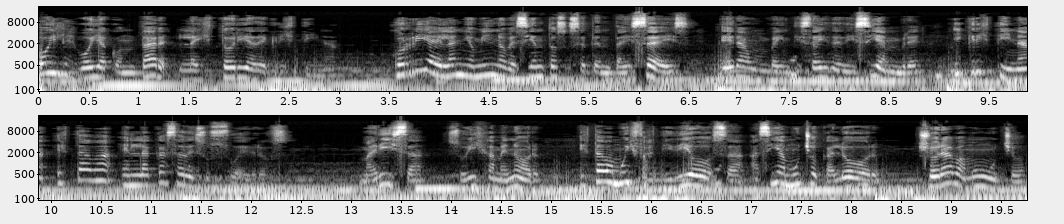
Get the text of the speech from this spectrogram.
Hoy les voy a contar la historia de Cristina. Corría el año 1976, era un 26 de diciembre, y Cristina estaba en la casa de sus suegros. Marisa, su hija menor, estaba muy fastidiosa, hacía mucho calor, lloraba mucho,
